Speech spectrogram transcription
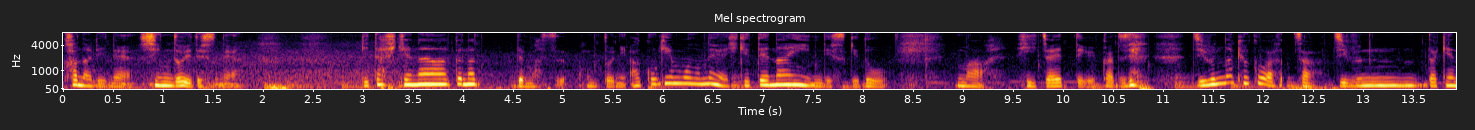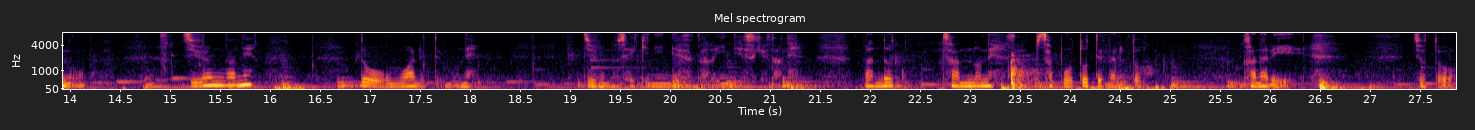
かなりねしんどいですね。ギター弾けなくなってます。本当に。アコギもね弾けてないんですけどまあ弾いちゃえっていう感じで。自分の曲はさ自分だけの自分がねどう思われてもね。自分の責任ですからいいんですけどね。バンドさんのねサポートってなるとかなりちょっと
